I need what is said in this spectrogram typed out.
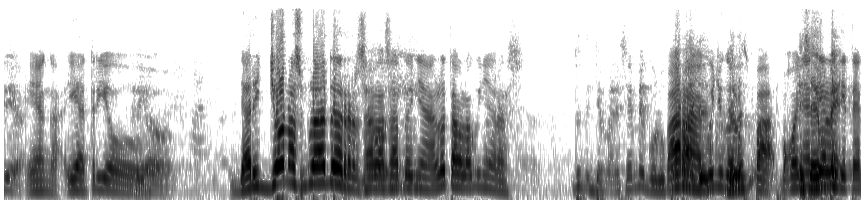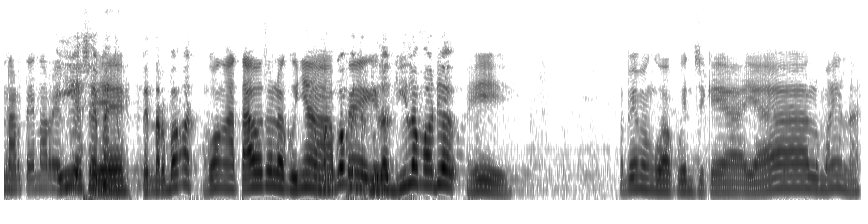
dia? Ya enggak? Iya trio. Trio. Dari Jonas Brother salah satunya. Lu tahu lagunya, Ras? Itu zaman SMP gue lupa. Parah, gue juga lupa. Pokoknya dia SMP. lagi tenar-tenar ya. Iya, dulu tuh SMP ya. tuh tenar banget. Gua nggak tahu tuh lagunya Temen apa. gue gitu. gila-gila sama dia. Iya. Tapi emang gua akuin sih kayak ya lumayan lah.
